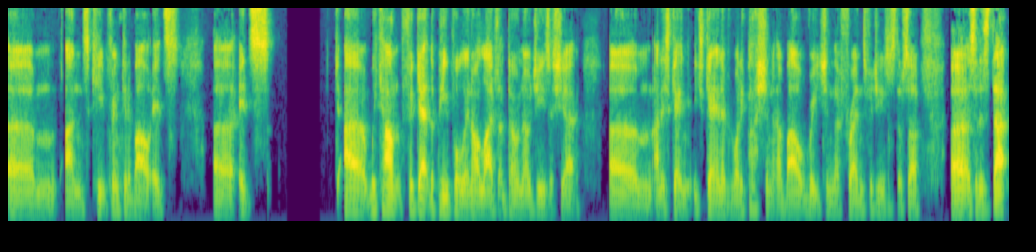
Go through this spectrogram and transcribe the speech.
um, and keep thinking about it's uh, it's uh, we can't forget the people in our lives that don't know Jesus yet. Um, and it's getting it's getting everybody passionate about reaching their friends for Jesus stuff. So, uh, so there's that.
